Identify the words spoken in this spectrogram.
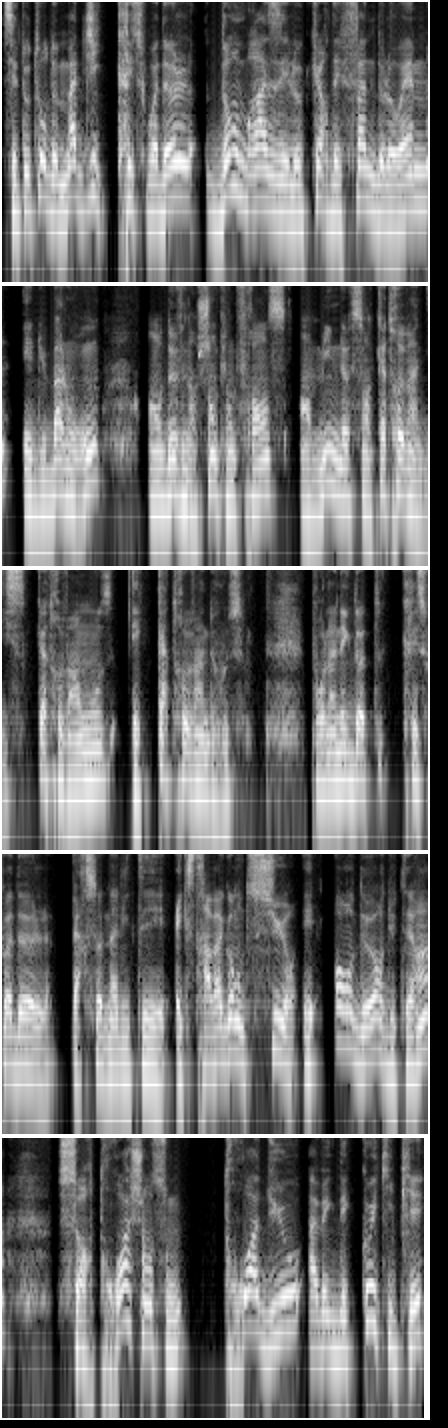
c'est au tour de Magic Chris Waddle d'embraser le cœur des fans de l'OM et du ballon rond en devenant champion de France en 1990, 91 et 92. Pour l'anecdote, Chris Waddle, personnalité extravagante sur et en dehors du terrain, sort trois chansons, trois duos avec des coéquipiers,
